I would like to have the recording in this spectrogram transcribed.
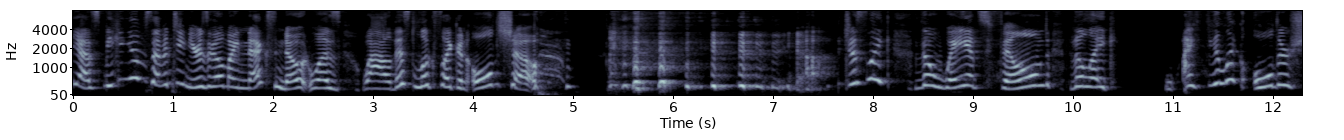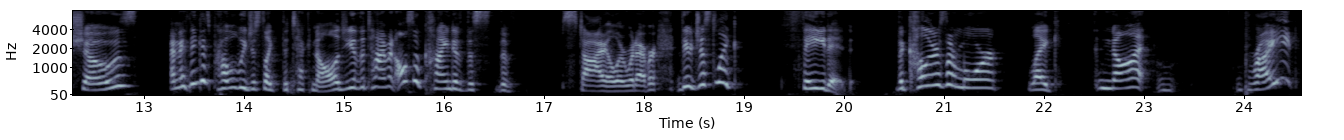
Yeah, speaking of 17 years ago, my next note was wow, this looks like an old show. yeah. Just like the way it's filmed, the like, I feel like older shows, and I think it's probably just like the technology of the time and also kind of the, the style or whatever, they're just like faded. The colors are more like not bright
